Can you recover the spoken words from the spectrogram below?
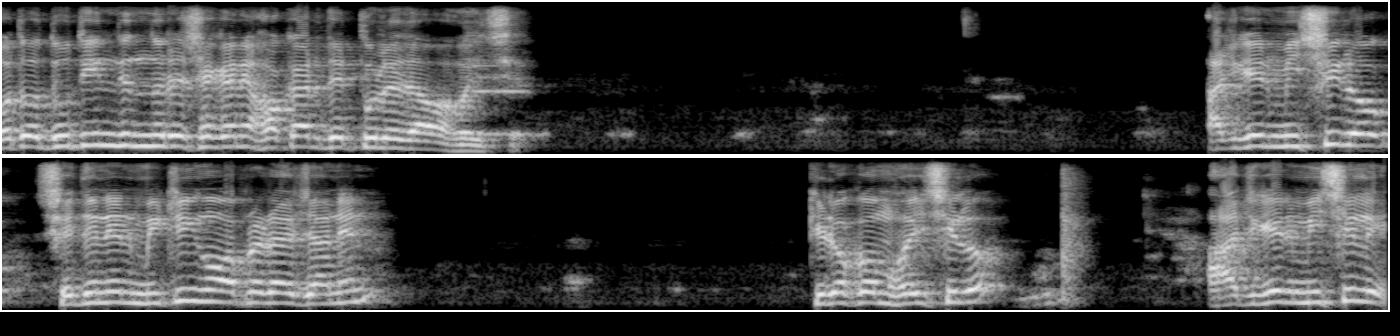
গত দু তিন দিন ধরে সেখানে হকারদের তুলে দেওয়া হয়েছে। আজকের মিছিলও সেদিনের মিটিংও আপনারা জানেন কীরকম হয়েছিল। আজকের মিছিলে,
